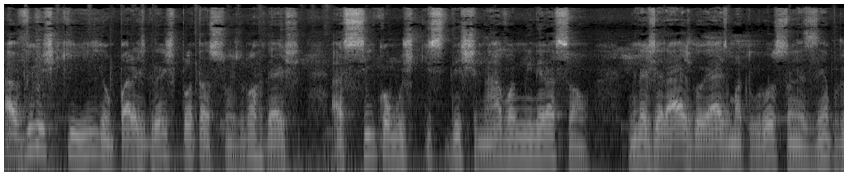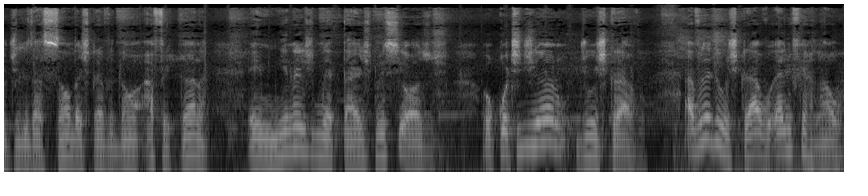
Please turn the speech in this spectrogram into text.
Havia os que iam para as grandes plantações do Nordeste, assim como os que se destinavam à mineração. Minas Gerais, Goiás e Mato Grosso são exemplos de utilização da escravidão africana em minas de metais preciosos. O cotidiano de um escravo. A vida de um escravo era infernal,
